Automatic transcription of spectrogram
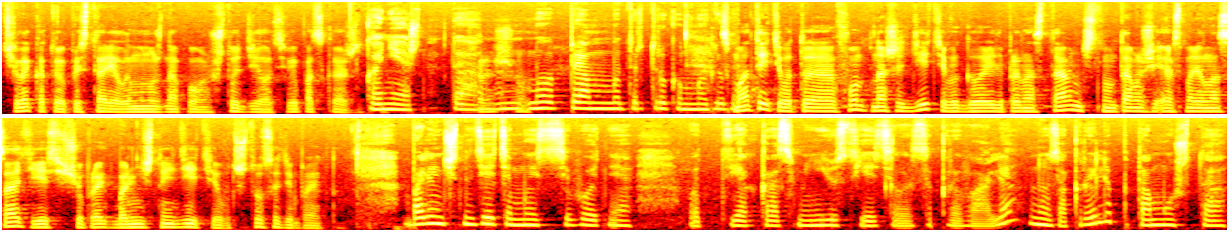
человек, который престарел, ему нужна помощь, что делать? Вы подскажете? Конечно, да. Хорошо. Мы прям мы друг друга мы любим. Смотрите, вот э, фонд «Наши дети», вы говорили про наставничество, но там же, я смотрел на сайте, есть еще проект «Больничные дети». Вот что с этим проектом? «Больничные дети» мы сегодня, вот я как раз в Минюст ездила, закрывали, ну, закрыли, потому что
